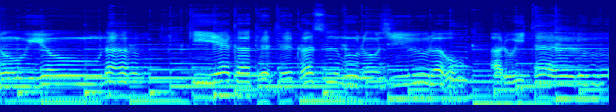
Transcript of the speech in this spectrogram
のような消えかけてかすむ路地裏を歩いてる。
